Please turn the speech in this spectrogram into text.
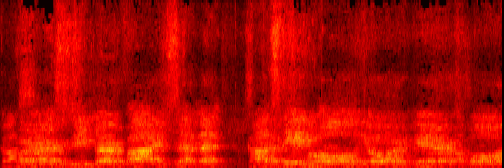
First Peter 5, 7. Casting all your care upon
